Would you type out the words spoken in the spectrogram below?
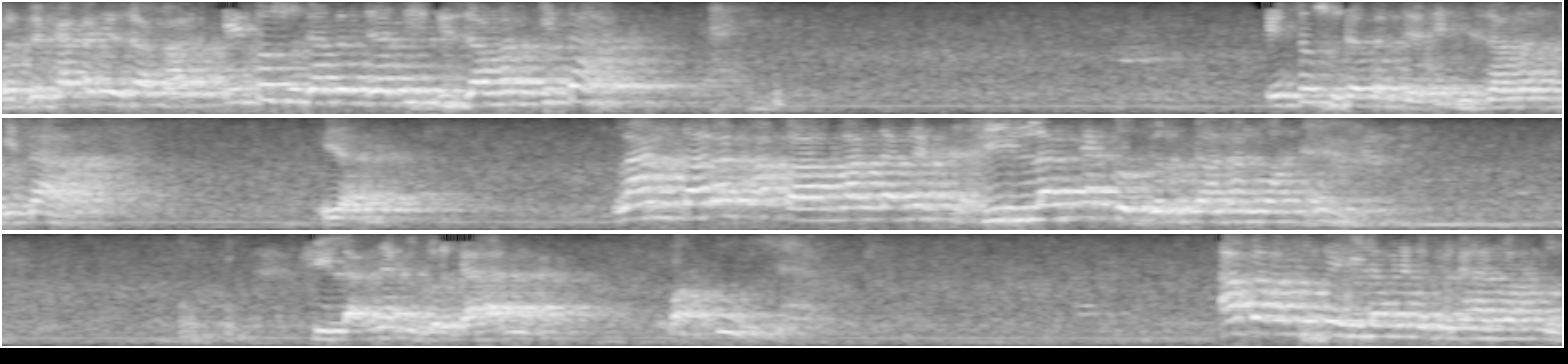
perdekatannya zaman itu sudah terjadi di zaman kita. Itu sudah terjadi di zaman kita. Ya. Lantaran apa? Lantaran hilangnya keberkahan waktu. Hilangnya keberkahan waktu. Apa maksudnya hilangnya keberkahan waktu?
